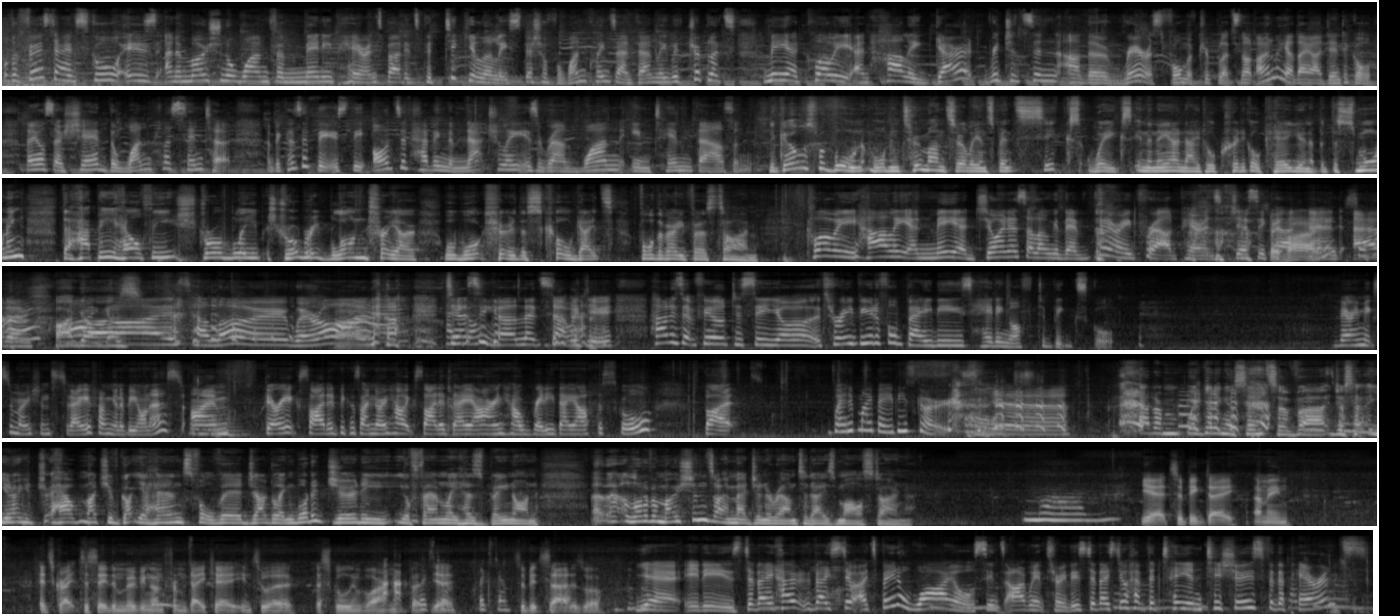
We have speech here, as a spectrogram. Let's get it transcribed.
Well, the first day of school is an emotional one for many parents, but it's particularly special for one Queensland family with triplets. Mia, Chloe, and Harley Garratt Richardson are the rarest form of triplets. Not only are they identical, they also shared the one placenta. And because of this, the odds of having them naturally is around 1 in 10,000. The girls were born more than two months early and spent six weeks in the neonatal critical care unit. But this morning, the happy, healthy, strawberry strawberry blonde trio will walk through the school gates for the very first time. Chloe, Harley, and Mia join us along with their very proud parents, Jessica and Adam. Hi, guys. guys. Hello, we're on. Jessica, let's start with you. How does it feel to see your three beautiful babies heading off to big school? Very mixed emotions today, if I'm going to be honest. Mm. I'm very excited because I know how excited they are and how ready they are for school. But where did my babies go? yeah. Adam, we're getting a sense of uh, just how, you know how much you've got your hands full there juggling. What a journey your family has been on. A, a lot of emotions, I imagine, around today's milestone. Mom. Yeah, it's a big day. I mean, it's great to see them moving on from daycare into a, a school environment. Uh, but yeah, it's a bit sad as well. Yeah, it is. Do they have? They still? It's been a while since I went through this. Do they still have the tea and tissues for the parents?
